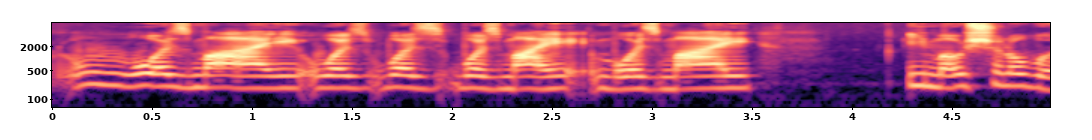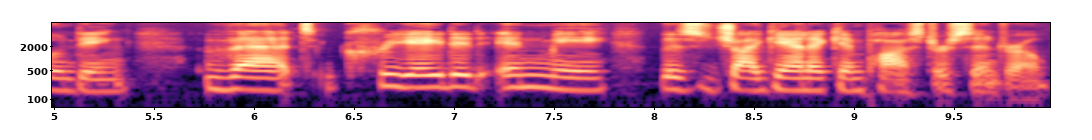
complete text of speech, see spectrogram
was my was was was my was my emotional wounding that created in me this gigantic imposter syndrome.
